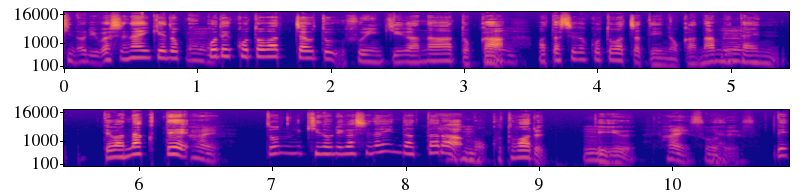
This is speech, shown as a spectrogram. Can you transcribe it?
気乗りはしないけどここで断っちゃうと雰囲気がなとか、うん、私が断っちゃっていいのかなみたいではなくて、うんはい、どんなに気乗りがしないんだったらもう断るっていう。うん、はいそうです。で、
